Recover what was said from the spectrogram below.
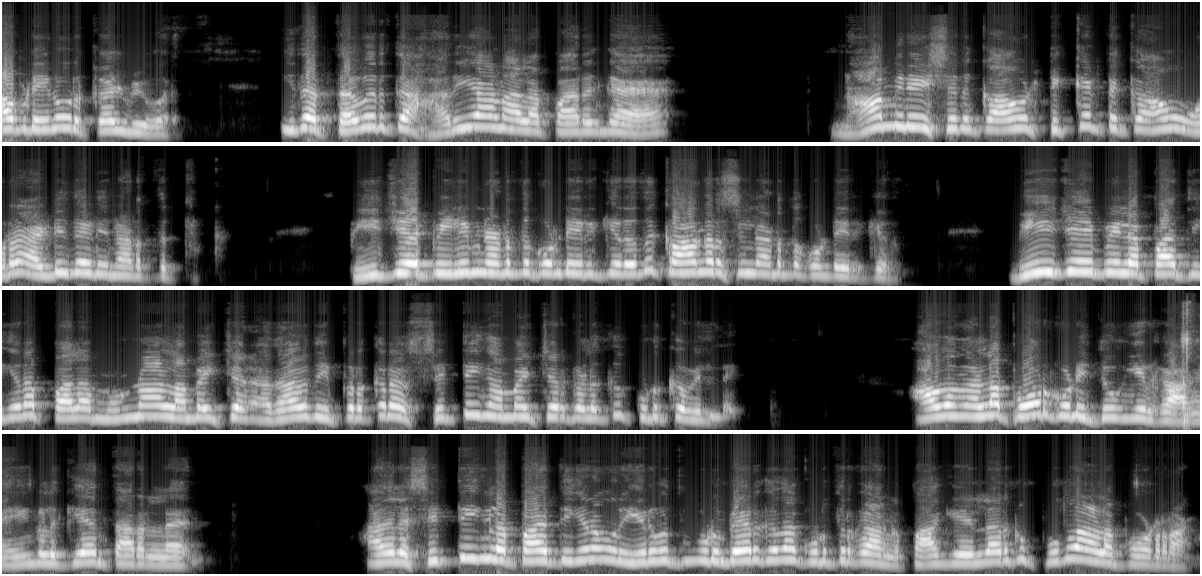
அப்படின்னு ஒரு கேள்வி வருது. இதை தவிர்த்து ஹரியானால பாருங்க நாமினேஷனுக்காகவும் டிக்கெட்டுக்காகவும் ஒரு அடிதடி நடந்துட்டு இருக்கு. பிஜேபியிலும் நடந்து கொண்டு இருக்கிறது காங்கிரஸில் நடந்து கொண்டு இருக்கிறது. பிஜேபியில பாத்தீங்கன்னா பல முன்னாள் அமைச்சர் அதாவது இப்ப இருக்கிற சிட்டிங் அமைச்சர்களுக்கு கொடுக்கவில்லை. அவங்க எல்லாம் போர்க்கொடி தூக்கியிருக்காங்க எங்களுக்கு ஏன் தரல? அதுல சிட்டிங்ல பாத்தீங்கன்னா ஒரு இருபத்தி மூணு பேருக்கு தான் கொடுத்துருக்காங்க. பாக்கி எல்லாருக்கும் புது ஆளை போடுறாங்க.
